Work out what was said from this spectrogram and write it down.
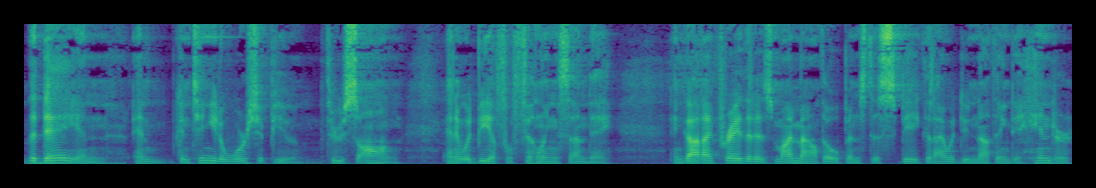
the day and, and continue to worship you through song, and it would be a fulfilling Sunday. And God, I pray that as my mouth opens to speak, that I would do nothing to hinder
